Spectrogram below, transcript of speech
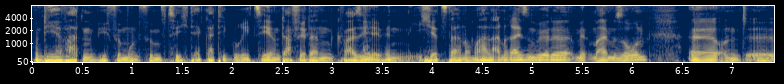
Und die erwarten wie 55 der Kategorie C und dafür dann quasi, wenn ich jetzt da normal anreisen würde mit meinem Sohn äh, und äh,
